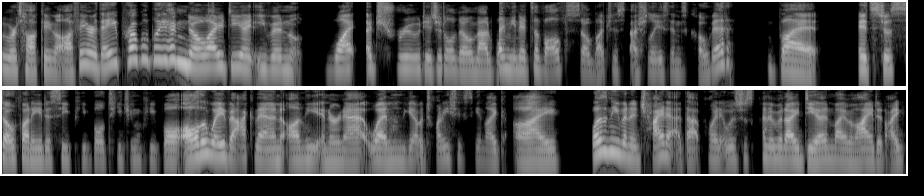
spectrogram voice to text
we were talking off air, they probably had no idea even what a true digital nomad. Was. I mean, it's evolved so much, especially since COVID. But it's just so funny to see people teaching people all the way back then on the internet when, you know, 2016, like I wasn't even in China at that point. It was just kind of an idea in my mind. And I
